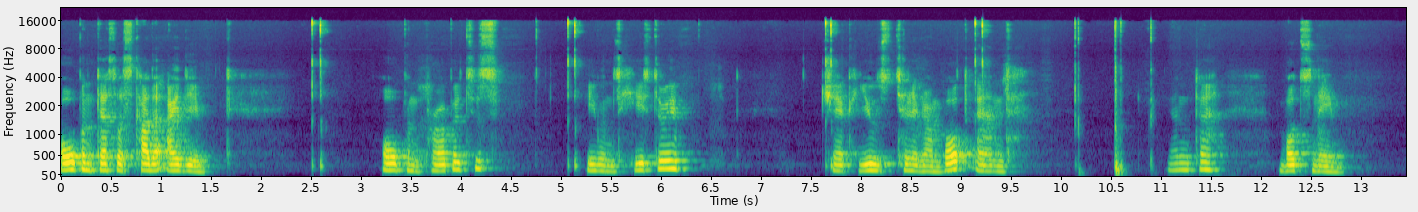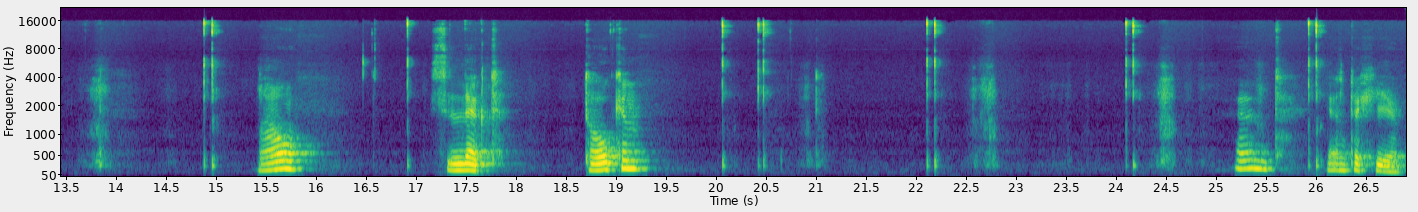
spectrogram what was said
open Tesla SCADA ID. Open properties, event history, check use telegram bot and enter bot's name. Now select token and enter here.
